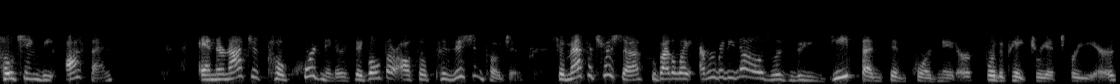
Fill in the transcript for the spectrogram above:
coaching the offense. And they're not just co-coordinators; they both are also position coaches. So Matt Patricia, who by the way everybody knows was the defensive coordinator for the Patriots for years,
